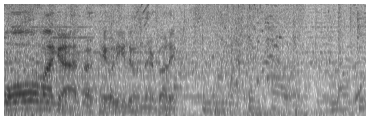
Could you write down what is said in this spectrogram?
Oh my god. Okay, what are you doing there, buddy? Level.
